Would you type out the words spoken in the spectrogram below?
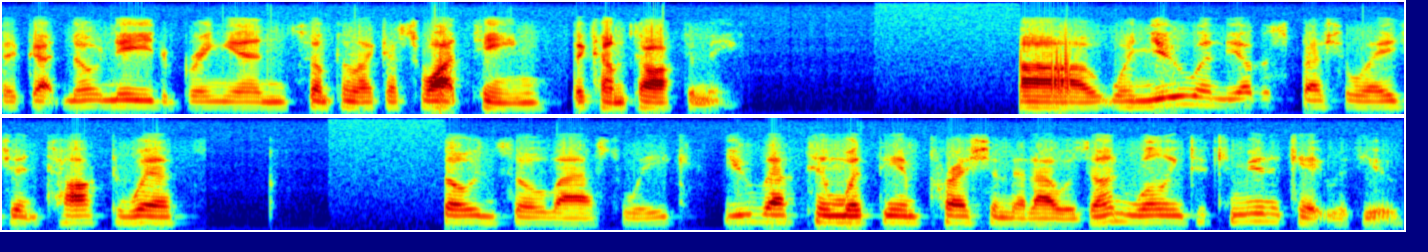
they've got no need to bring in something like a SWAT team to come talk to me. Uh, when you and the other special agent talked with so and so last week, you left him with the impression that I was unwilling to communicate with you.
